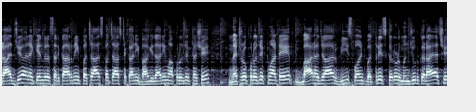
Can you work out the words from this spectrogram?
રાજ્ય અને કેન્દ્ર સરકારની પચાસ પચાસ ટકાની ભાગીદારીમાં પ્રોજેક્ટ હશે. મેટ્રો પ્રોજેક્ટ માટે બાર હજાર વીસ પોઈન્ટ બત્રીસ કરોડ મંજૂર કરાયા છે.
